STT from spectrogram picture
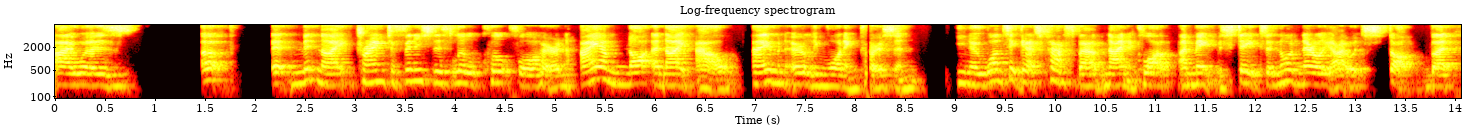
I was up at midnight trying to finish this little quilt for her. And I am not a night owl, I am an early morning person. You know, once it gets past about nine o'clock, I make mistakes. And ordinarily I would stop, but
